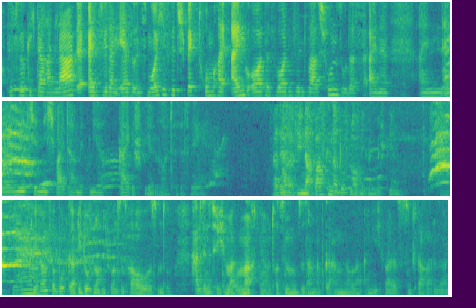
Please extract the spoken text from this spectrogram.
ob es wirklich daran lag, als wir dann eher so ins Meuchefitz-Spektrum eingeordnet worden sind, war es schon so, dass eine, ein äh, Mädchen nicht weiter mit mir Geige spielen sollte. Deswegen. Also die Nachbarskinder durften auch nicht mit mir spielen. Ja. Die haben Verbot gehabt, die durften auch nicht bei uns ins Haus und so. Haben sie natürlich immer gemacht, wir haben trotzdem immer zusammen abgehangen, aber eigentlich war das eine klare Ansage.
